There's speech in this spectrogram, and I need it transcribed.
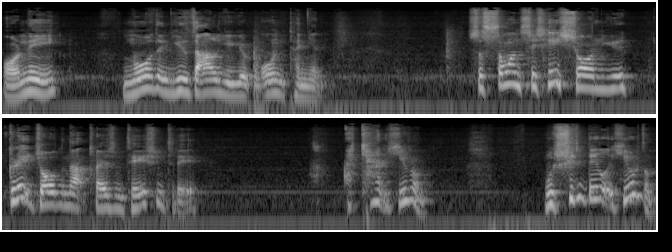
or me more than you value your own opinion. So someone says, Hey Sean, you great job in that presentation today. I can't hear them. We shouldn't be able to hear them.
